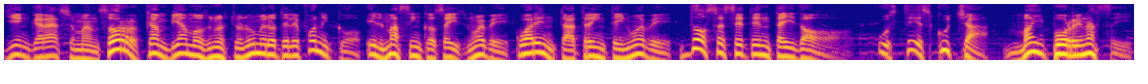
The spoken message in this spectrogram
Y en Garage Mansor cambiamos nuestro número telefónico, el más 569 40 39 1272. Usted escucha Maipo Renace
